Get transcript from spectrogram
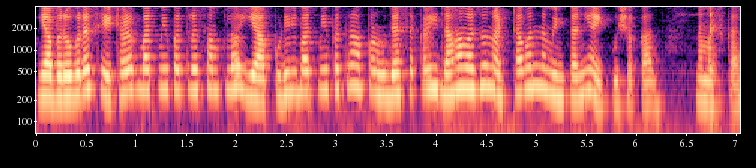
याबरोबरच हे ठळक बातमीपत्र संपलं. यापुढील बातमीपत्र आपण उद्या सकाळी दहा वाजून अठ्ठावन्न मिनिटांनी ऐकू शकाल. नमस्कार.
